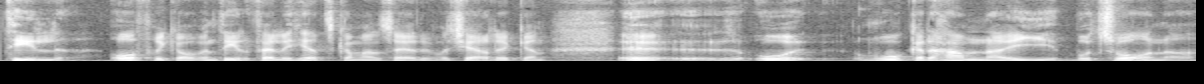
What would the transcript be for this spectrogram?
till Afrika av en tillfällighet kan man säga, det var kärleken. Eh, och råkade hamna i Botswana.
